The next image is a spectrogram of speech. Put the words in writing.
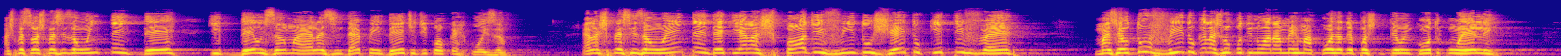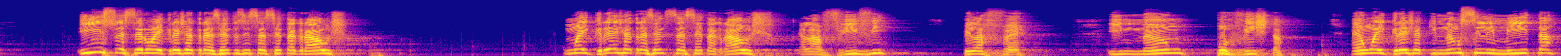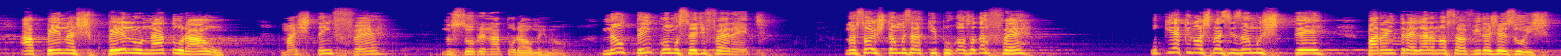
As pessoas precisam entender que Deus ama elas independente de qualquer coisa. Elas precisam entender que elas podem vir do jeito que tiver, mas eu duvido que elas vão continuar a mesma coisa depois de ter um encontro com Ele. Isso é ser uma igreja 360 graus. Uma igreja 360 graus, ela vive pela fé e não por vista. É uma igreja que não se limita apenas pelo natural, mas tem fé no sobrenatural, meu irmão. Não tem como ser diferente. Nós só estamos aqui por causa da fé. O que é que nós precisamos ter para entregar a nossa vida a Jesus?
